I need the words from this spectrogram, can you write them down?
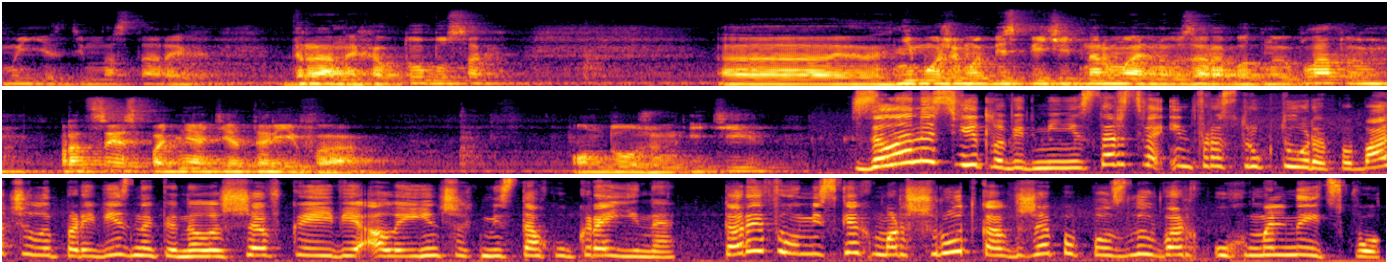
Мы ездим на старых драных автобусах, э, не можем обеспечить нормальную заработную плату. Процесс поднятия тарифа, он должен идти. Зелене світло від Міністерства інфраструктури побачили перевізники не лише в Києві, але й інших містах України. Тарифи у міських маршрутках вже поповзли вверх у Хмельницьку.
